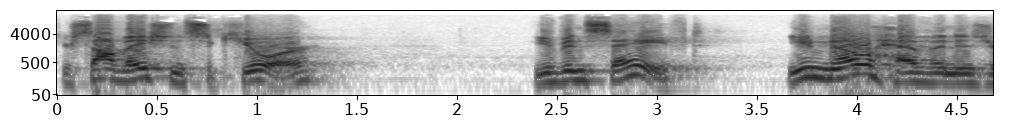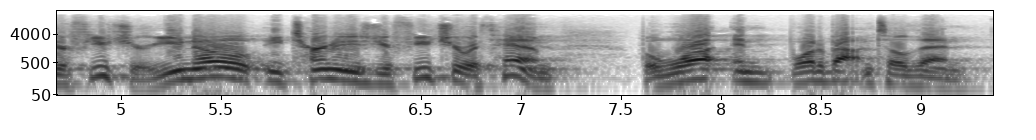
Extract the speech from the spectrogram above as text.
Your salvation's secure. You've been saved. You know heaven is your future. You know eternity is your future with Him. But what and what about until then?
